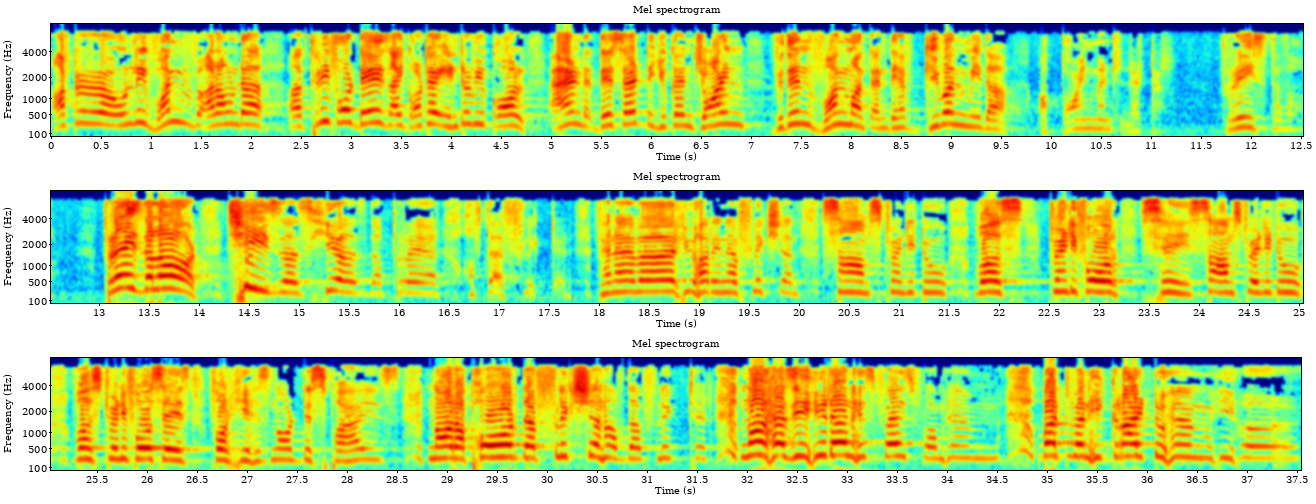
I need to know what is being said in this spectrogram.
After only one around uh, uh, three four days, I got an interview call, and they said you can join within one month, and they have given me the appointment letter. Praise the Lord. Praise the Lord. Jesus hears the prayer of the afflicted. Whenever you are in affliction, Psalms 22 verse 24 says, Psalms 22 verse 24 says, For he has not despised, nor abhorred the affliction of the afflicted, nor has he hidden his face from him. But when he cried to him, he heard.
